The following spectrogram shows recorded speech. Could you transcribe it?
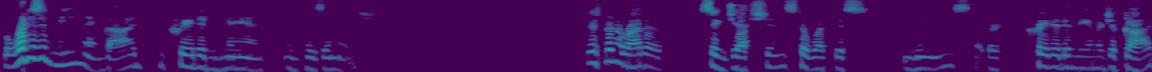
But what does it mean that God created man in his image? There's been a lot of suggestions to what this means, that we're created in the image of God.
